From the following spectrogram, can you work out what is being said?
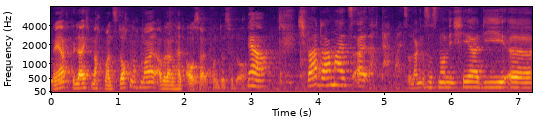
naja, vielleicht macht man es doch nochmal, aber dann halt außerhalb von Düsseldorf. Ja, ich war damals, ach damals, so lange ist es noch nicht her, die, äh,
